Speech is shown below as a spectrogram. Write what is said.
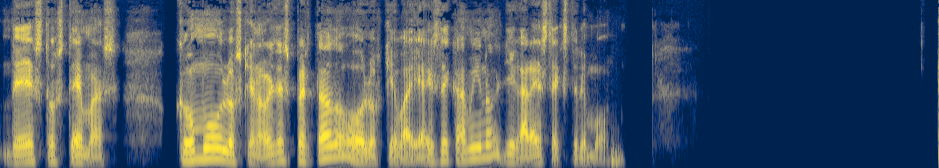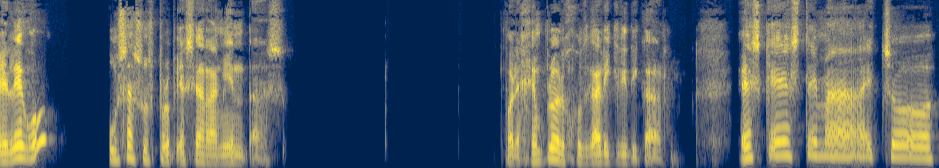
de estos temas cómo los que no habéis despertado o los que vayáis de camino llegar a este extremo. El ego usa sus propias herramientas. Por ejemplo, el juzgar y criticar. Es que este me ha hecho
